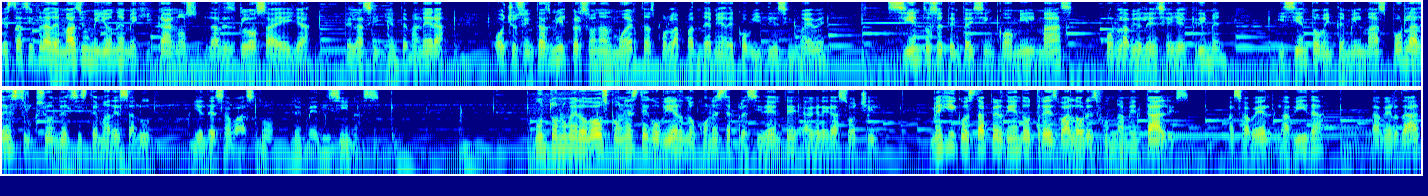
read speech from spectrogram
Esta cifra de más de un millón de mexicanos la desglosa ella de la siguiente manera. 800 mil personas muertas por la pandemia de COVID-19, 175 mil más por la violencia y el crimen y 120 mil más por la destrucción del sistema de salud y el desabasto de medicinas. Punto número 2. Con este gobierno, con este presidente, agrega Xochitl, México está perdiendo tres valores fundamentales, a saber, la vida, la verdad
